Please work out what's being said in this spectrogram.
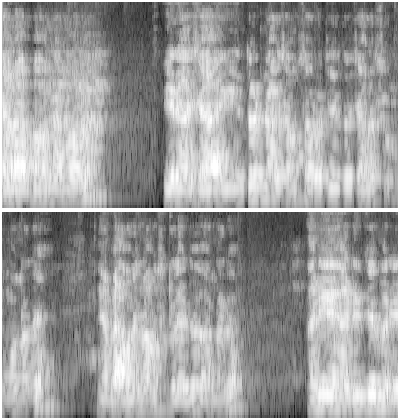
చాలా బాగుంది అన్నవరం. ఈయన చా ఈయనతో నాకు సంసార జీవితం చాలా సుఖంగా ఉన్నది. నేను రావాల్సిన అవసరం లేదు అన్నారు. అని అడిగితే మరి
